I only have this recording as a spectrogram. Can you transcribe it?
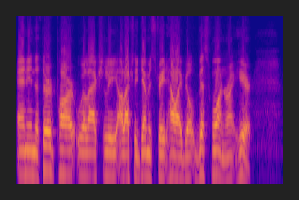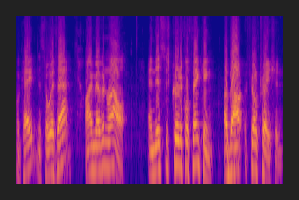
And in the third part, we'll actually, I'll actually demonstrate how I built this one right here. Okay, and so with that, I'm Evan Rowell, and this is Critical Thinking about filtration.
